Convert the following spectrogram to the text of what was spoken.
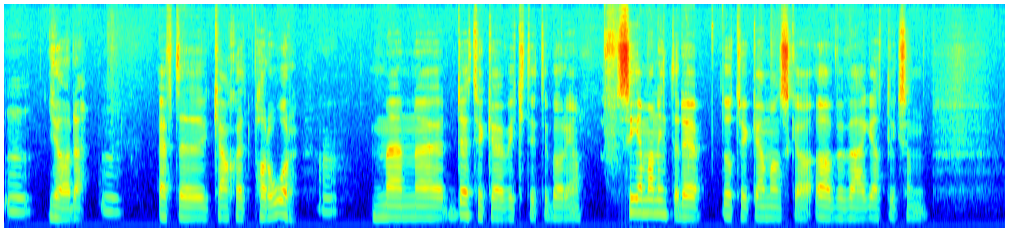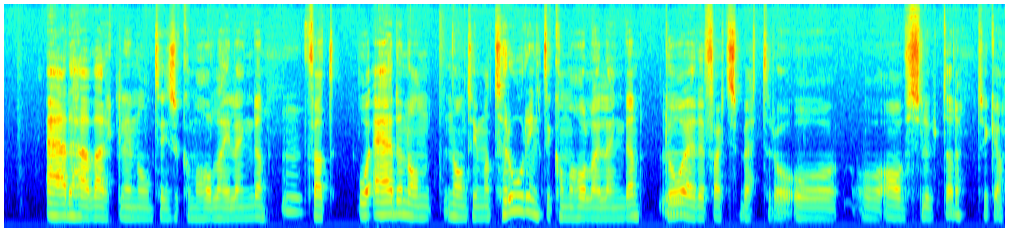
Mm. gör det. Mm. Efter kanske ett par år. Ja. Men eh, det tycker jag är viktigt i början. Ser man inte det, då tycker jag man ska överväga att liksom är det här verkligen någonting som kommer hålla i längden? Mm. För att, och är det någon, någonting man tror inte kommer hålla i längden, då Mm. är det faktiskt bättre att, att, att avsluta det, tycker jag.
